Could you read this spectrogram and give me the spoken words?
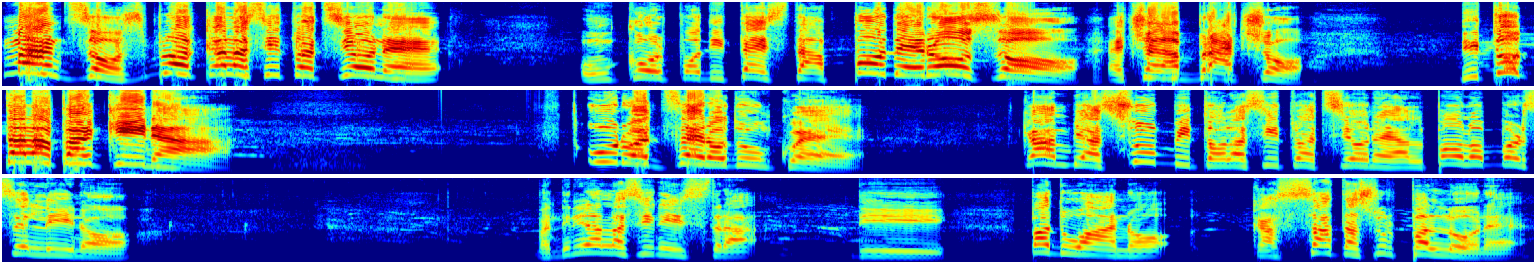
Manzo sblocca la situazione. Un colpo di testa poderoso e c'è l'abbraccio di tutta la panchina. 1-0 dunque. Cambia subito la situazione al Paolo Borsellino. Bandierina alla sinistra di Paduano, cassata sul pallone.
